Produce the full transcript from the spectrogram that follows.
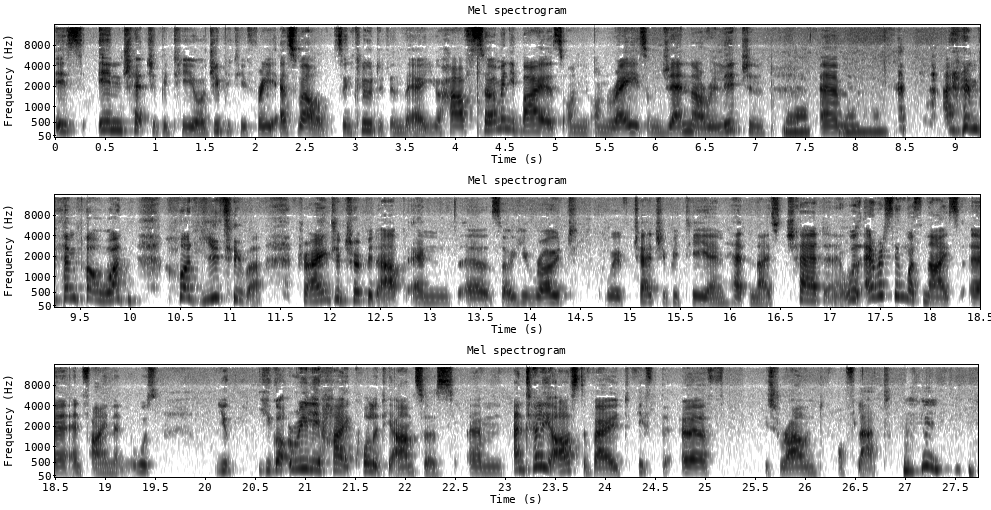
is in ChatGPT or GPT-3 as well. It's included in there. You have so many bias on on race, on gender, religion. Yeah. Um, yeah. I remember one one YouTuber trying to trip it up, and uh, so he wrote with ChatGPT and had a nice chat, and it was everything was nice uh, and fine, and it was you. He got really high quality answers um, until he asked about if the Earth is round or flat.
